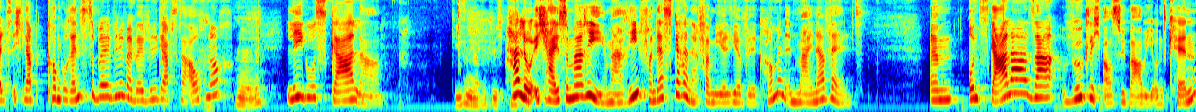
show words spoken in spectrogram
als, ich glaube, Konkurrenz zu Belleville, weil Belleville gab es da auch noch. Mhm. Lego Scala. Die sind ja wirklich. Hallo, ich heiße Marie. Marie von der Scala-Familie. Willkommen in meiner Welt. Ähm, und Scala sah wirklich aus wie Barbie und Ken,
